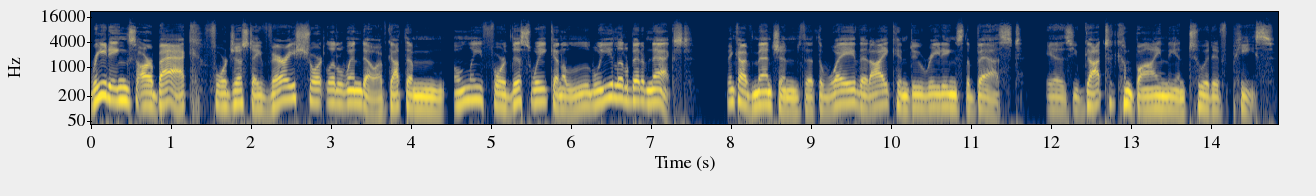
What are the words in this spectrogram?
Readings are back for just a very short little window. I've got them only for this week and a wee little bit of next. I think I've mentioned that the way that I can do readings the best is you've got to combine the intuitive piece.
